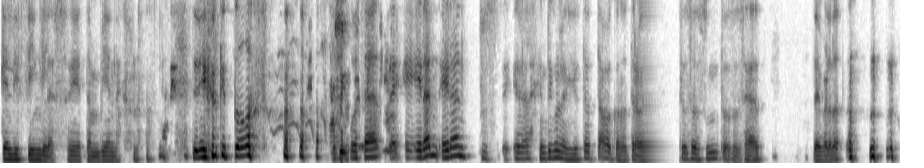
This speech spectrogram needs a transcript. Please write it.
Kelly Finglas, sí, también. Te digo, es que todos, o sea, e, e, eran, eran, pues, era la gente con la que yo trataba cuando trabajaba estos asuntos, o sea, de verdad.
